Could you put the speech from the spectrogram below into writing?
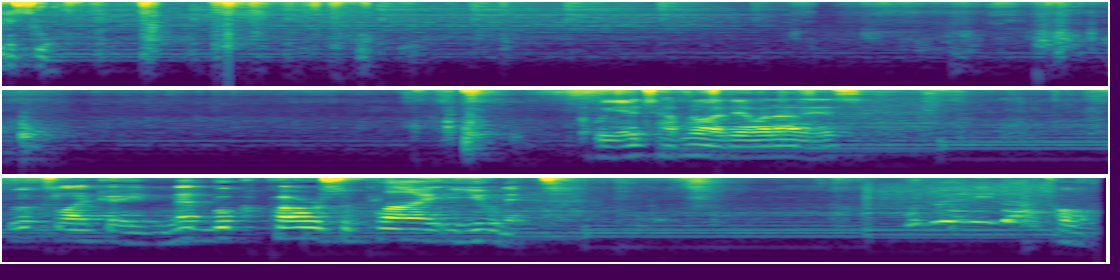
You think school? Weird, have no idea what that is. Looks like a netbook power supply unit. What do I need that for?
